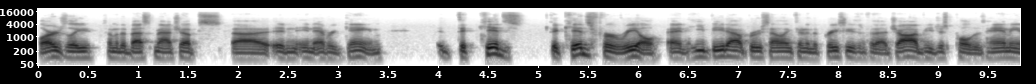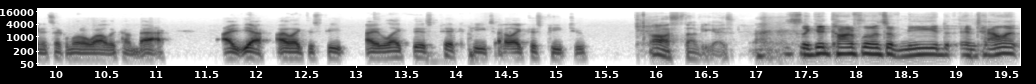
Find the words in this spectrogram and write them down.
largely some of the best matchups uh, in in every game. The kids, the kids for real, and he beat out Bruce Ellington in the preseason for that job. He just pulled his hammy, and it took him a little while to come back. I yeah, I like this Pete. I like this pick, Pete. I like this Pete too. Oh, stop you guys. it's a good confluence of need and talent.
